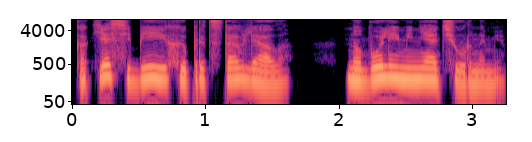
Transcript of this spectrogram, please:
как я себе их и представляла, но более миниатюрными.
